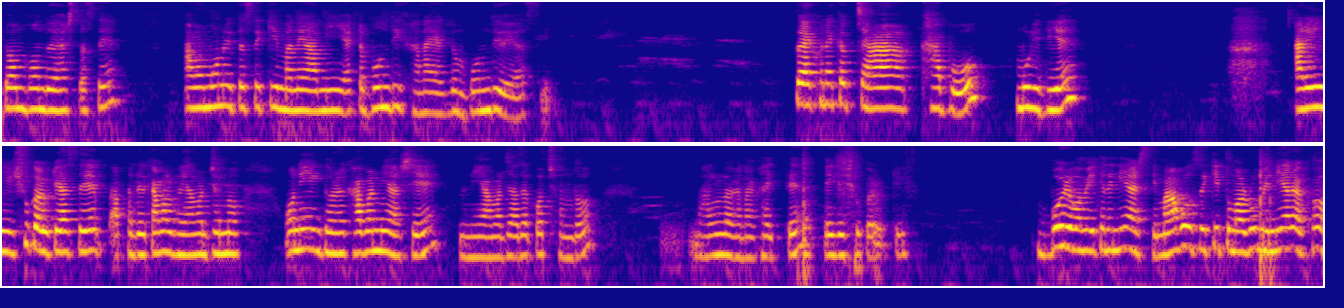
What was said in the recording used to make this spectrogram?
দম বন্ধ হয়ে আসতেছে। আমার মনে হইতেছে কি মানে আমি একটা বন্দিখানায় একদম বন্দি হয়ে আছি। তো এখন এক কাপ চা খাব, মুড়ি দিয়ে। আর এই শুকার রুটি আছে, আপনাদের কামাল ভাই আমার জন্য অনেক ধরনের খাবার নিয়ে আসে নিয়ে আমার যা যা পছন্দ। ভালো লাগে না খাইতে, এই যে শুকার রুটি। বৈরম আমি এখানে নিয়ে আসছি। মা বলছে কি, তোমার রুমে নিয়ে রাখো,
